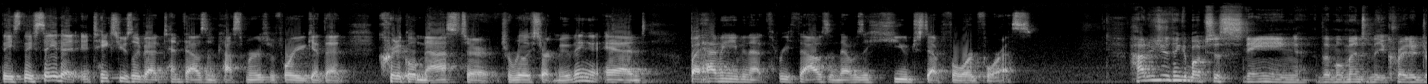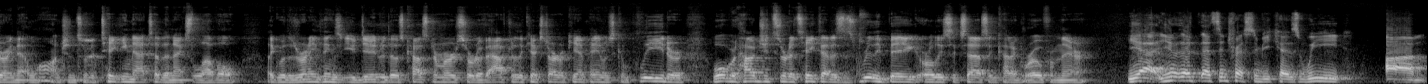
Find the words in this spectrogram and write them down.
they, they say that it takes usually about 10,000 customers before you get that critical mass to, to really start moving. And by having even that 3,000, that was a huge step forward for us. How did you think about sustaining the momentum that you created during that launch and sort of taking that to the next level? Like, was there any things that you did with those customers sort of after the Kickstarter campaign was complete, or what? Were, how did you sort of take that as this really big early success and kind of grow from there? Yeah, you know that, that's interesting because we, um,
